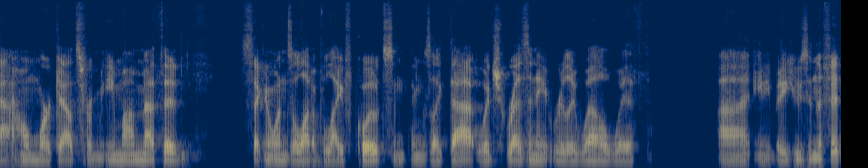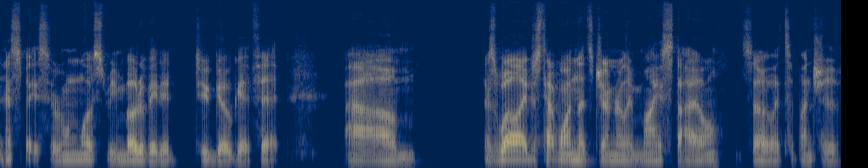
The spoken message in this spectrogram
at home workouts from EMOM method. Second one's a lot of life quotes and things like that, which resonate really well with uh, anybody who's in the fitness space. Everyone loves to be motivated to go get fit. Um, as well, I just have one that's generally my style. So it's a bunch of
